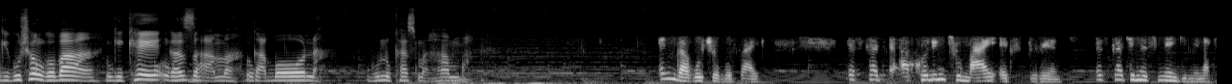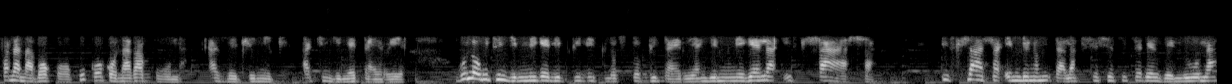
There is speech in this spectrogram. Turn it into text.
ngikutsho ngoba ngikhe ngazama ngabona ngulucas mahamba. Engingakutsho busayi esikhathi according to my experience esikhathini esiningi mina kufana nabogogo ugogo nakagula aze ekliniki athi ngine-diarrhea. Kunokuthi ngimnikele ipilisi lokustopha i-diarrhea ngimnikela isihlahla isihlahla emntwini omdala kusheshe sisebenze lula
